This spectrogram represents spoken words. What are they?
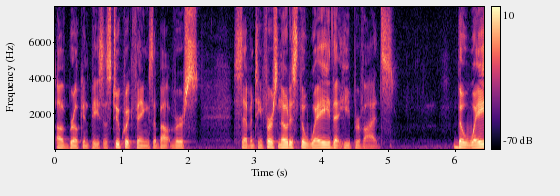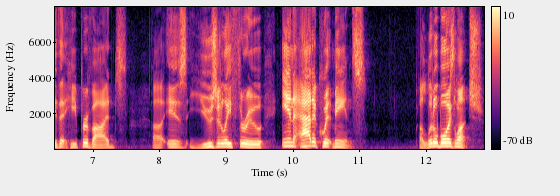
of broken pieces. Two quick things about verse 17. First, notice the way that he provides. The way that he provides uh, is usually through inadequate means. A little boy's lunch.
